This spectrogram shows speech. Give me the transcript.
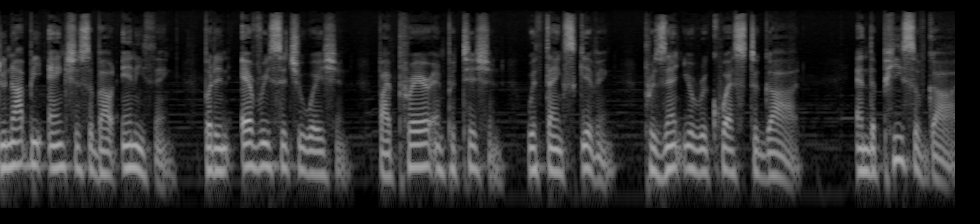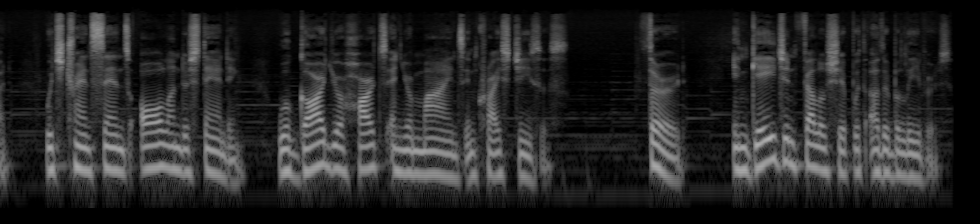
do not be anxious about anything, but in every situation, by prayer and petition, with thanksgiving, present your requests to God, and the peace of God, which transcends all understanding, will guard your hearts and your minds in Christ Jesus. Third, engage in fellowship with other believers.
